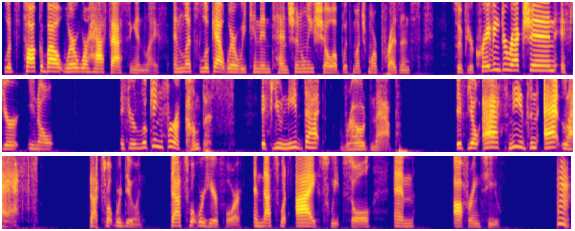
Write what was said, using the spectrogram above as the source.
Let's talk about where we're half assing in life and let's look at where we can intentionally show up with much more presence. So, if you're craving direction, if you're, you know, if you're looking for a compass, if you need that roadmap, if your ass needs an atlas, that's what we're doing. That's what we're here for. And that's what I, sweet soul, am offering to you. Mm.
